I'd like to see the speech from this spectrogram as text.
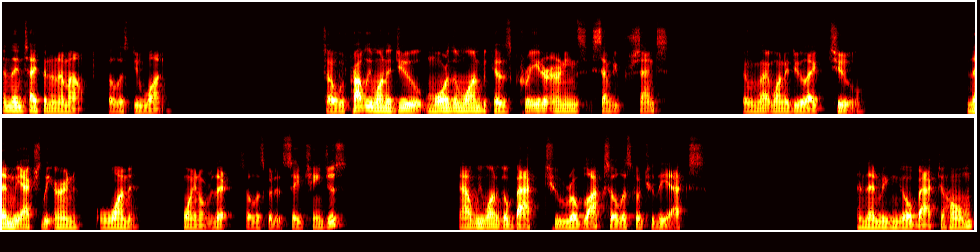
and then type in an amount. So let's do one. So we probably want to do more than one because creator earnings 70%. So we might want to do like two. Then we actually earn one coin over there. So let's go to save changes. Now we want to go back to Roblox. So let's go to the X. And then we can go back to home.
